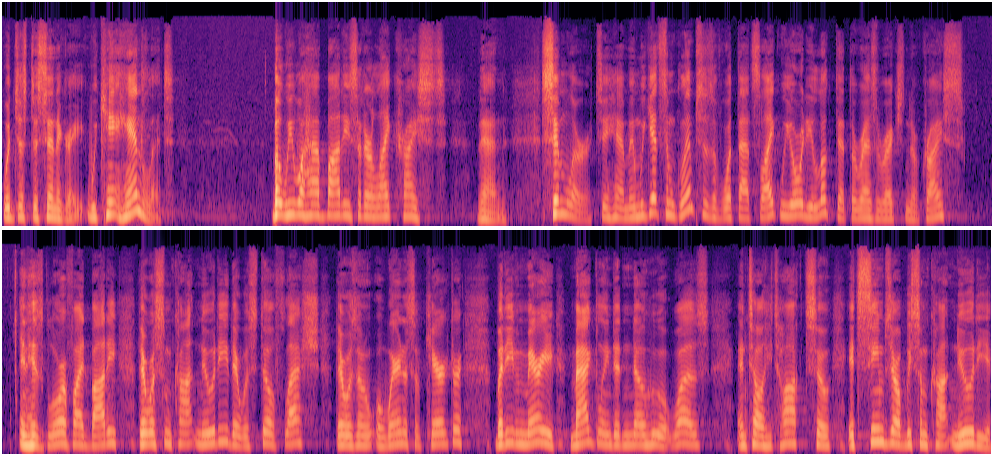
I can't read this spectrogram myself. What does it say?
would just disintegrate. We can't handle it. But we will have bodies that are like Christ then, similar to him. And we get some glimpses of what that's like. We already looked at the resurrection of Christ. in his glorified body. There was some continuity. There was still flesh. There was an awareness of character. But even Mary Magdalene didn't know who it was until he talked. So it seems there'll be some continuity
